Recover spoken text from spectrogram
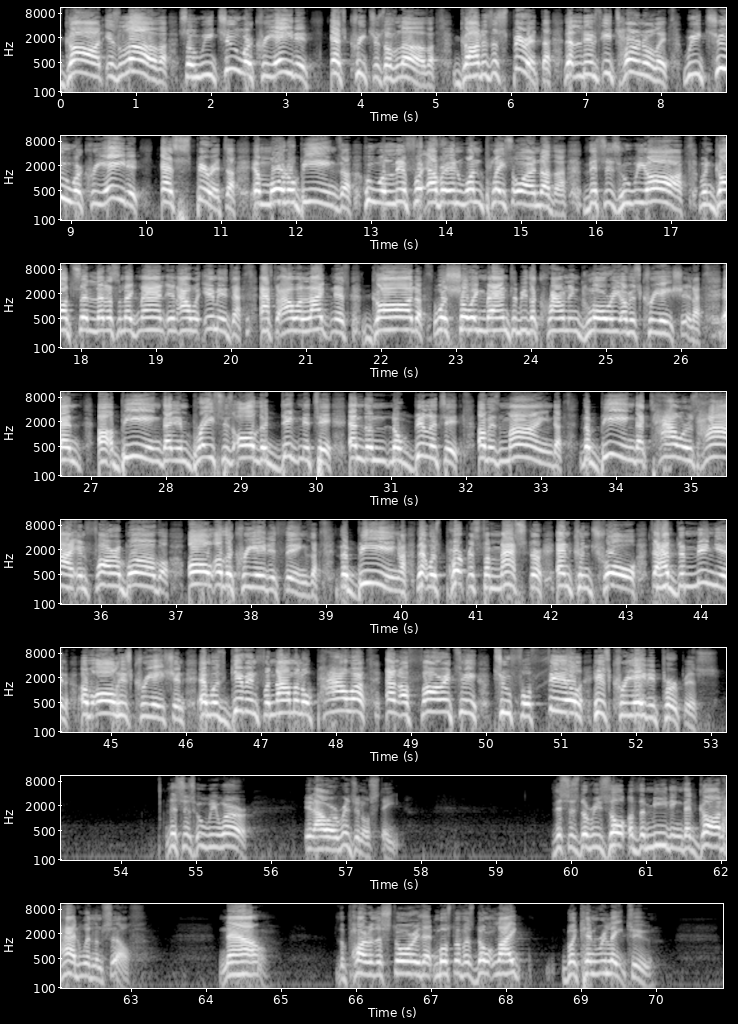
God is love, so we too were created as creatures of love. God is a spirit that lives eternally. We too were created as spirits, uh, immortal beings uh, who will live forever in one place or another. This is who we are. When God said, Let us make man in our image, after our likeness, God was showing man to be the crowning glory of his creation and a being that embraces all the dignity and the nobility of his mind, the being that towers high and far above all other created things, the being that was purposed to master and control, to have dominion of all his creation, and was given phenomenal power and authority to fulfill his created purpose. This is who we were in our original state. This is the result of the meeting that God had with himself. Now, the part of the story that most of us don't like but can relate to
